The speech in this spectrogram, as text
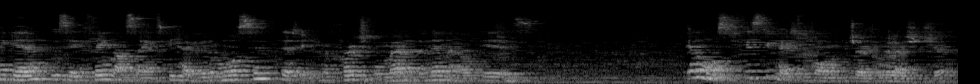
Again, we see the female saints behaving in a more sympathetic and approachable manner than their male peers. In a more sophisticated form of the joking relationship,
